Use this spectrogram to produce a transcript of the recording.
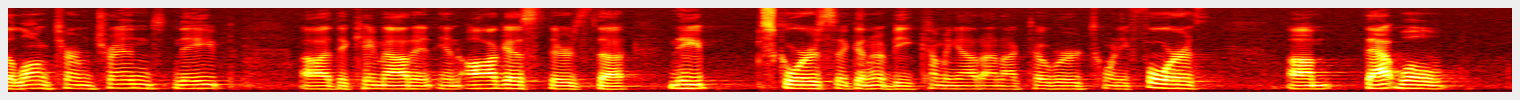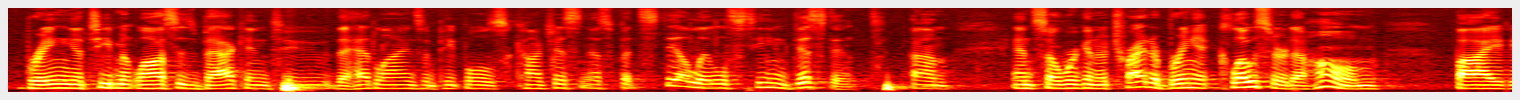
the long term trend, NAEP. uh, that came out in, in August. There's the NAEP scores that are going to be coming out on October 24th. Um, that will bring achievement losses back into the headlines and people's consciousness, but still it'll seem distant. Um, and so we're going to try to bring it closer to home by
